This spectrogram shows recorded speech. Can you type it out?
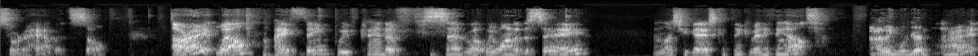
sort of habits. So all right, well, I think we've kind of said what we wanted to say, unless you guys can think of anything else. I think we're good. All right.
